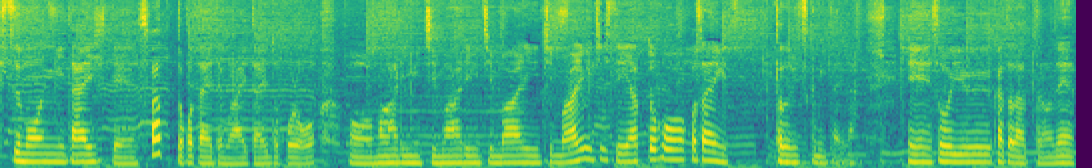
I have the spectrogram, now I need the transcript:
質問に対してスパッと答えてもらいたいところを、回り道、回り道、回り道、回り道してやっとこう答えにたどり着くみたいな、えー、そういう方だったので、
